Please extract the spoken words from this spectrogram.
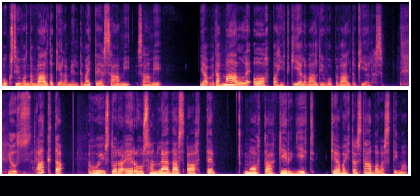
huksiuvon tämän valtokielä mieltä. Mä ja saami, saami ja tämä maalle ahpahit kielä valtiuvuoppe valtokielas. Just. Akta hui stora erohushan lädas ahte mohtaa kirjit keavaihtan stavalastima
